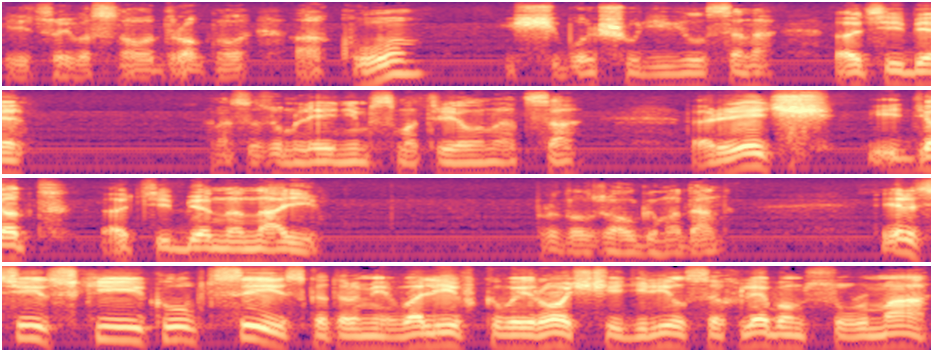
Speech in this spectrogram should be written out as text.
И лицо его снова дрогнуло. О ком? Еще больше удивилась она. О тебе. Она с изумлением смотрела на отца. Речь идет о тебе, Нанаи, продолжал Гамадан. Персидские купцы, с которыми в Оливковой роще делился хлебом сурма,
